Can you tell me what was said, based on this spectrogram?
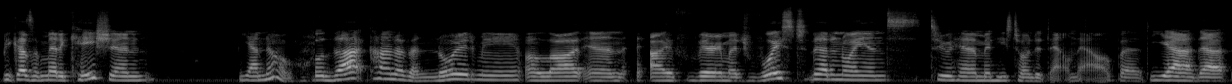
because of medication, yeah, no. So that kind of annoyed me a lot, and I've very much voiced that annoyance to him, and he's toned it down now. But yeah, that,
